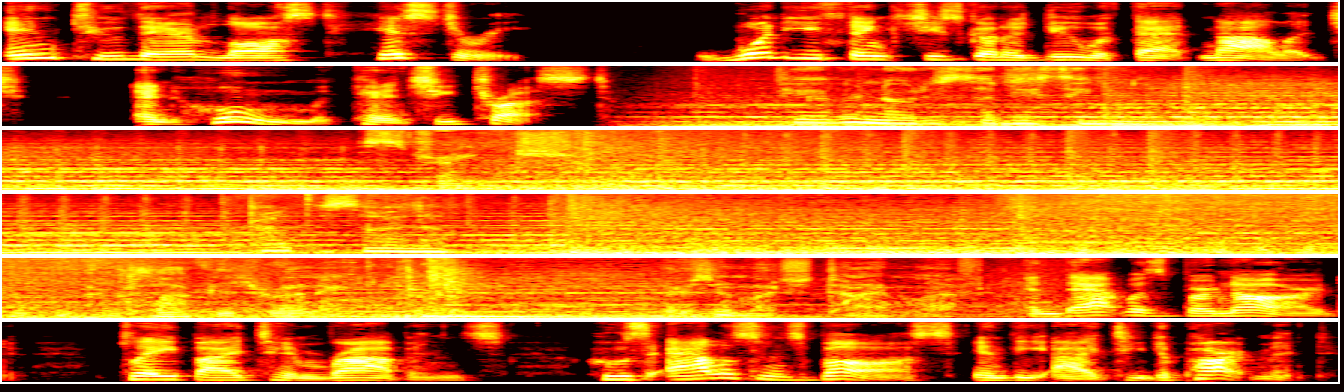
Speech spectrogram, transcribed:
into their lost history. What do you think she's going to do with that knowledge? And whom can she trust? Have you ever noticed anything strange about the silo? The clock is running. There isn't much time left. And that was Bernard, played by Tim Robbins, who's Allison's boss in the IT department.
